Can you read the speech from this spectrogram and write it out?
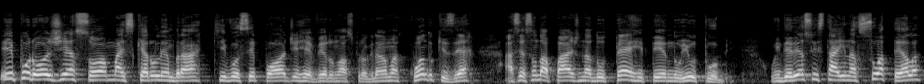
E por hoje é só, mas quero lembrar que você pode rever o nosso programa quando quiser, acessando a página do TRT no YouTube. O endereço está aí na sua tela.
